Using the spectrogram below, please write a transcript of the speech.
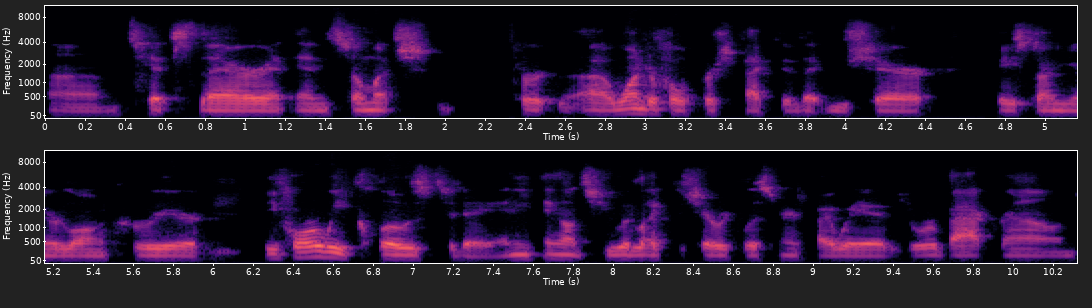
um, tips there, and, and so much per, uh, wonderful perspective that you share based on your long career. Before we close today, anything else you would like to share with listeners by way of your background,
